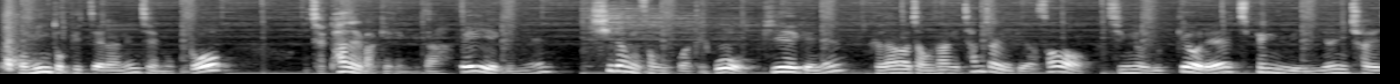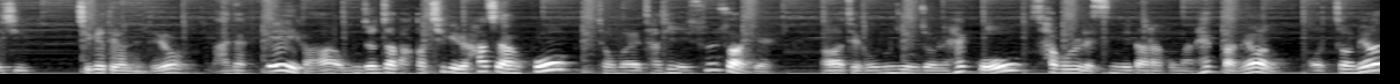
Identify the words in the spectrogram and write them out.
범인 도피죄라는 제목으로 재판을 받게 됩니다. A에게는 실형이 선고가 되고 B에게는 그나마 정상이 참작이 되어서 징역 6개월에 집행유예 2년이 처해지게 되었는데요. 만약 A가 운전자 바꿔치기를 하지 않고 정말 자신이 순수하게 아, 제가 음주운전을 했고 사고를 냈습니다라고만 했다면 어쩌면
